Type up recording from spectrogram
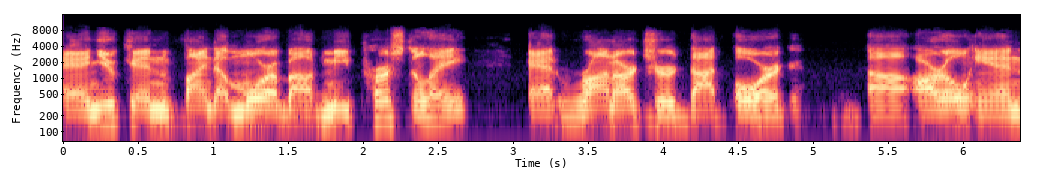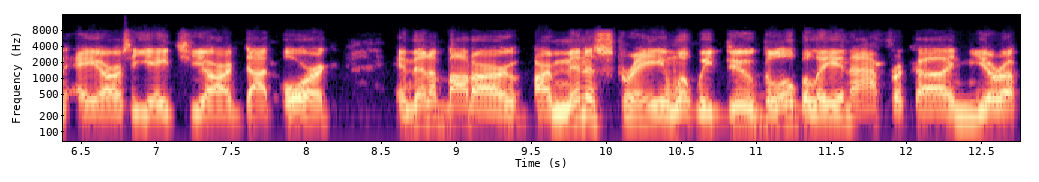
And you can find out more about me personally at ronarcher.org, uh, dot org, And then about our, our ministry and what we do globally in Africa and Europe,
